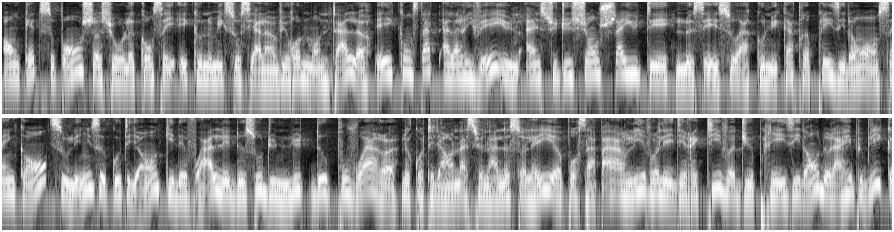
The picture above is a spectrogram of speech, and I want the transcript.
Enquête se penche sur le Conseil économique, social et environnemental et constate à l'arrivée une institution chahutée. Le CSE a connu quatre présidents en cinq ans, souligne ce quotidien qui dévoile les dessous d'une lutte de pouvoir. Le quotidien national Le Soleil, pour sa part, livre les directives du président de la République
